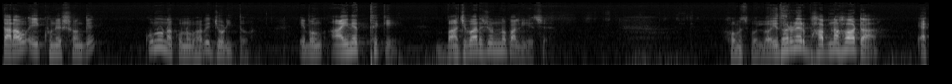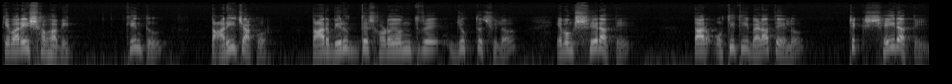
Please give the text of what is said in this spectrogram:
তারাও এই খুনের সঙ্গে কোনো না কোনোভাবে জড়িত এবং আইনের থেকে বাঁচবার জন্য পালিয়েছে। হোমস বলল, এ ধরনের ভাবনা হওয়াটা একেবারেই স্বাভাবিক। কিন্তু তারই চাকর তার বিরুদ্ধে ষড়যন্ত্রে যুক্ত ছিল এবং সে রাতে তার অতিথি বেড়াতে এলো, ঠিক সেই রাতেই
